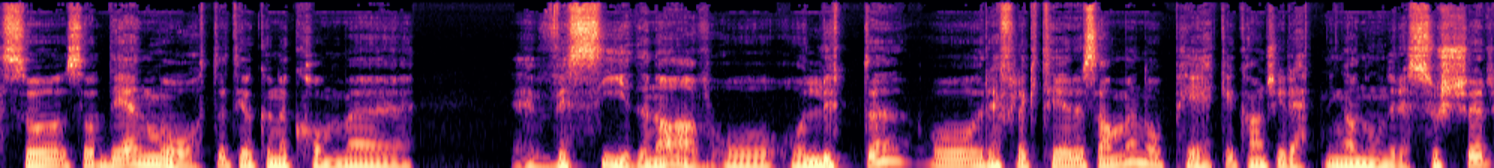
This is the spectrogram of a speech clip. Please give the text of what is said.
så, så, det er en måte til å kunne komme eh, ved siden av og, og, lytte og reflektere sammen og peke kanskje i retning av noen ressurser,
